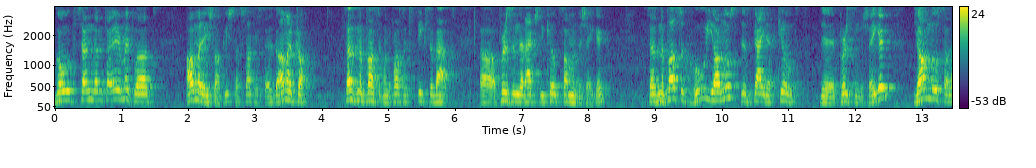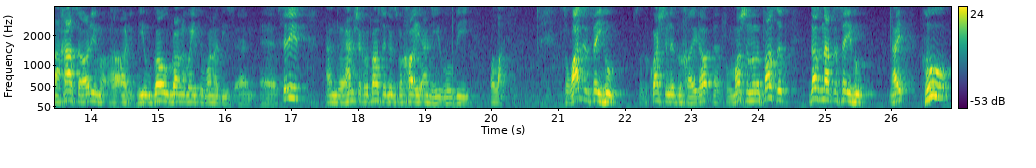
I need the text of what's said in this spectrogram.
go send them to Ir Miklat. Amar Reish Lakish, Lakish says, the Amar Kra. Says in the Pasuk, when the Pasuk speaks about uh, a person that actually killed someone B'Shegeg, it says in the Pasuk, who Yanus, this guy that killed the person B'Shegeg, Yamlus alachas ha'arim. He'll go run away to one of these um, uh, cities, and the Hamshach pasuk is v'chay, and he will be alive. So why does it say who? So the question is l'chayra that from Moshe and the pasuk doesn't have to say who, right? Who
